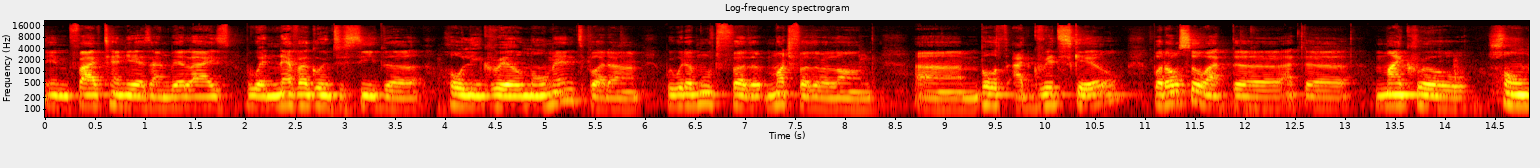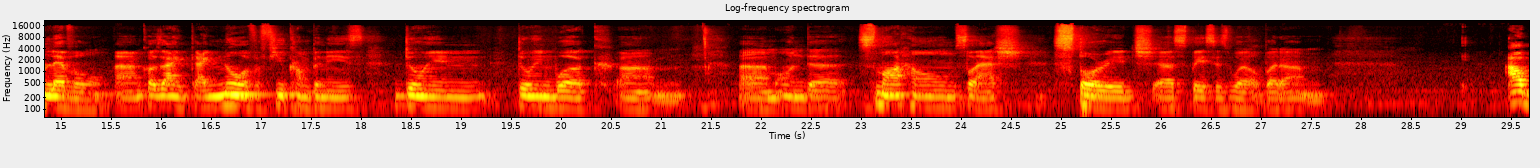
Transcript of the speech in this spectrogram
in five ten years and realize we're never going to see the holy grail moment, but um, we would have moved further, much further along, um, both at grid scale, but also at the at the micro home level. Because um, I I know of a few companies doing doing work um, um, on the smart home slash storage uh, space as well. But um, I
